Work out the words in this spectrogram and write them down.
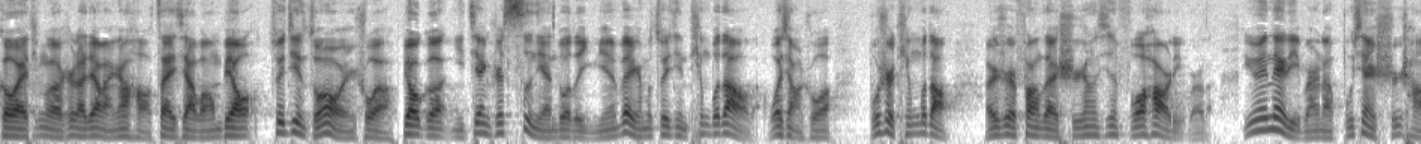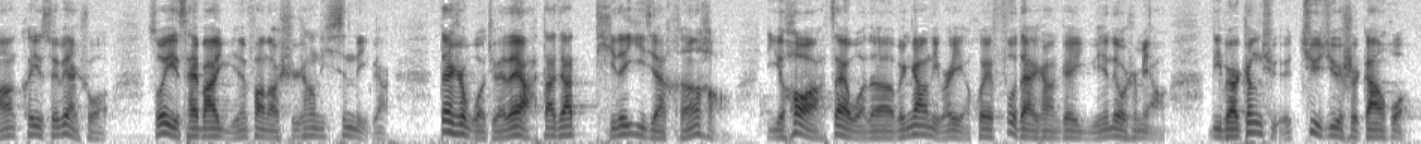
各位听众老师，大家晚上好，在下王彪。最近总有人说啊，彪哥，你坚持四年多的语音，为什么最近听不到了？我想说，不是听不到，而是放在时程新符号里边了。因为那里边呢不限时长，可以随便说，所以才把语音放到时程新里边。但是我觉得呀，大家提的意见很好，以后啊，在我的文章里边也会附带上这语音六十秒，里边争取句句是干货。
